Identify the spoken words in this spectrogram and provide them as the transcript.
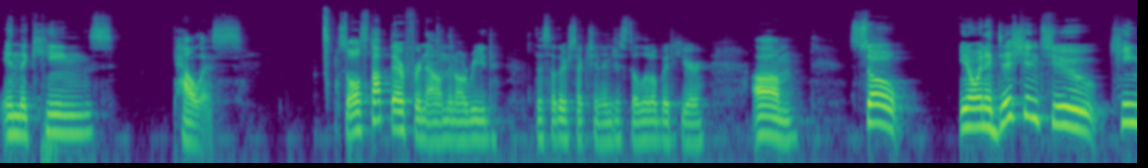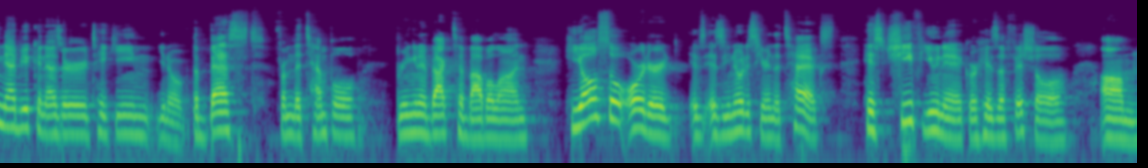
in the king's palace. So I'll stop there for now and then I'll read this other section in just a little bit here. Um, so you know, in addition to King Nebuchadnezzar taking, you know, the best from the temple, bringing it back to Babylon, he also ordered, as, as you notice here in the text, his chief eunuch or his official, um,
